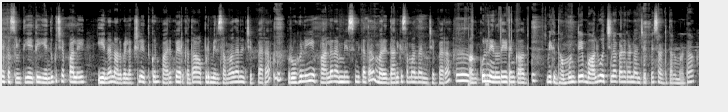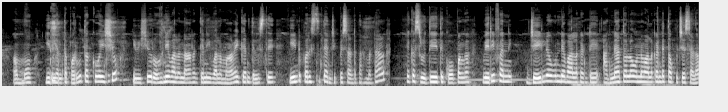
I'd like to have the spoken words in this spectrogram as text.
ఇక శృతి అయితే ఎందుకు చెప్పాలి? ఈయన నలభై లక్షలు ఎత్తుకొని పారిపోయారు కదా అప్పుడు మీరు సమాధానం చెప్పారా? రోహిణి పార్లర్ అమ్మేసింది కదా మరి దానికి సమాధానం చెప్పారా? అంకుల్ నిలదీయడం కాదు. మీకు దమ్ముంటే బాలు వచ్చినా కడగండి అని చెప్పేసి అంటదనమాట అమ్మో ఇది ఎంత పరువు తక్కువ విషయం? ఈ విషయం రోహిణి వాళ్ళ నాన్నకు కానీ వాళ్ళ మావయ్యకి కానీ తెలిస్తే ఏంటి పరిస్థితి అని చెప్పేసి అంటదనమాట ఇక శృతి అయితే కోపంగా వెరీ ఫన్నీ. జైల్లో ఉండే వాళ్ళకంటే అజ్ఞాతంలో ఉన్న వాళ్ళకంటే తప్పు చేశాడా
